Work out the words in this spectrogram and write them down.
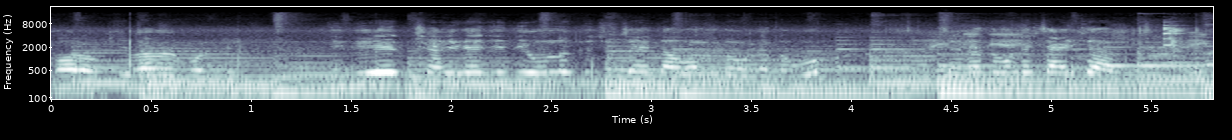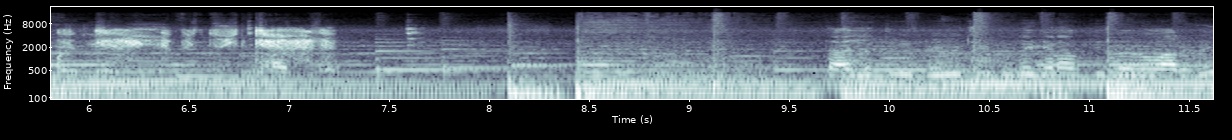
করো কীভাবে করবে? যদি এর জায়গায় যদি অন্য কিছু চাই আমি তোমাকে দেবো। সেটা তোমাকে চাইতে হবে। আচ্ছা। তাহলে তুমি ভেবে চিন্তে দেখে নাও কীভাবে মারবে।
